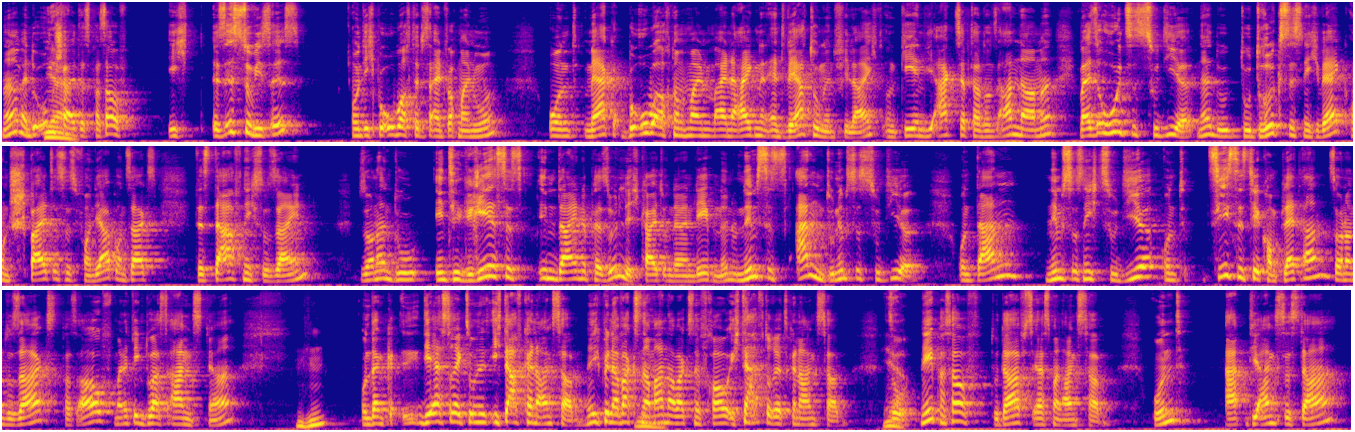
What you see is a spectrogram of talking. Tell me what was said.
Ne? Wenn du umschaltest, ja. pass auf, ich, es ist so, wie es ist und ich beobachte das einfach mal nur und merke, beobachte nochmal meine eigenen Entwertungen vielleicht und gehe in die Akzeptanz und Annahme, weil so holst es zu dir. Ne? Du, du drückst es nicht weg und spaltest es von dir ab und sagst, das darf nicht so sein, sondern du integrierst es in deine Persönlichkeit und dein Leben. Ne? Du nimmst es an, du nimmst es zu dir. Und dann nimmst du es nicht zu dir und ziehst es dir komplett an, sondern du sagst, pass auf, meinetwegen, du hast Angst, ja. Mhm. Und dann die erste Reaktion ist, ich darf keine Angst haben. Ich bin erwachsener ja. Mann, erwachsene Frau, ich darf doch jetzt keine Angst haben. Ja. So, nee, pass auf, du darfst erstmal Angst haben. Und ah, die Angst ist da,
